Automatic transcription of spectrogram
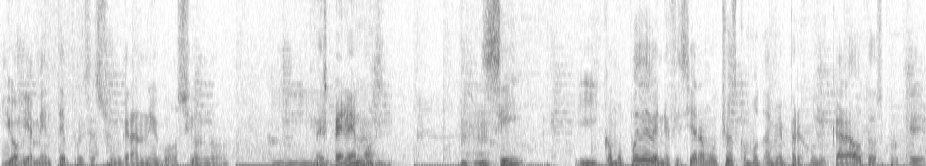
y obviamente pues es un gran negocio, ¿no? Y, Esperemos. y-. Sí, y como puede beneficiar a muchos, como también perjudicar a otros, porque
